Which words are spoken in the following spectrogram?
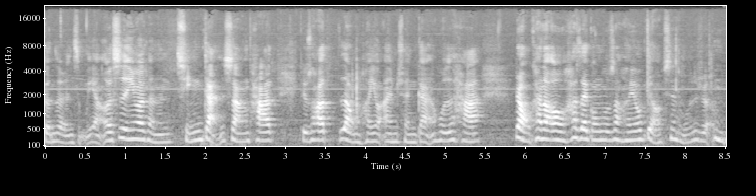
跟这人怎么样，而是因为可能情感上，他比如说他让我很有安全感，或者他让我看到哦，他在工作上很有表现，我就觉得嗯，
